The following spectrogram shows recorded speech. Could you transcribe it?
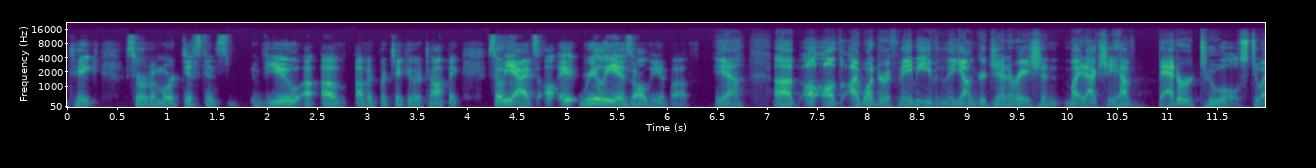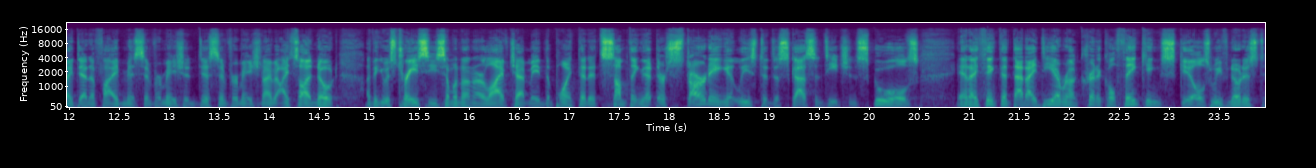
take sort of a more distance view of of a particular topic. So yeah, it's all it really is all the above. Yeah, uh, I wonder if maybe even the younger generation might actually have better tools to identify misinformation, disinformation. I, I, saw a note, I think it was Tracy, someone on our live chat made the point that it's something that they're starting at least to discuss and teach in schools. And I think that that idea around critical thinking skills, we've noticed,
